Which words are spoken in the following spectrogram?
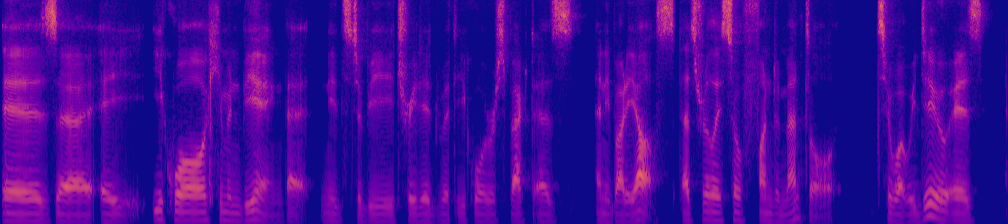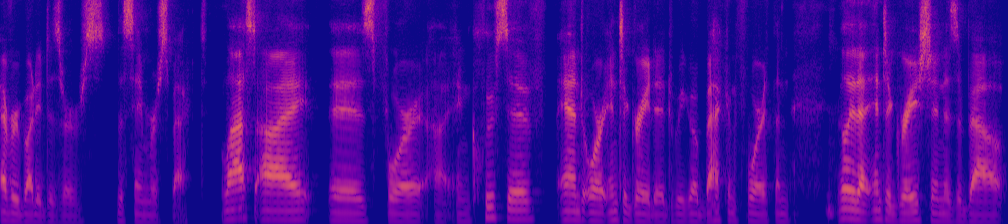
is a, a, equal human being that needs to be treated with equal respect as anybody else that's really so fundamental to what we do is everybody deserves the same respect. Last i is for uh, inclusive and or integrated. We go back and forth and really that integration is about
